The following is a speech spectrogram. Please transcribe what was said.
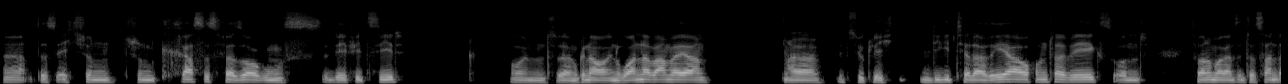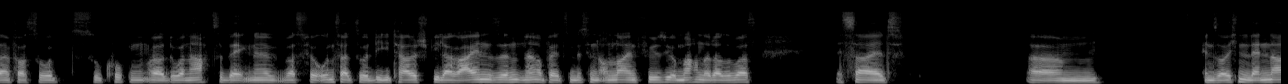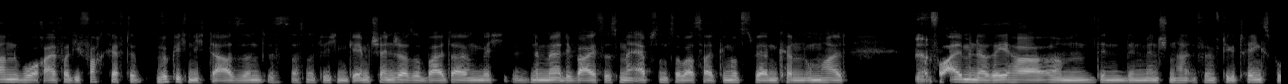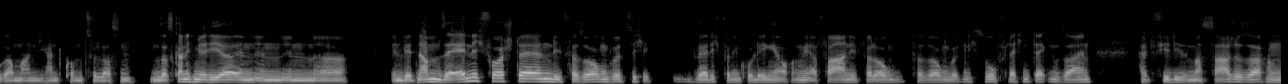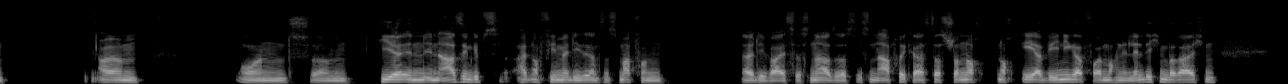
Ja, das ist echt schon schon krasses Versorgungsdefizit. Und, ähm, genau, in Ruanda waren wir ja, äh, bezüglich digitaler Reha auch unterwegs und es war noch mal ganz interessant, einfach so zu gucken oder drüber nachzudenken, ne, was für uns halt so digitale Spielereien sind, ne? Ob wir jetzt 'n bisschen Online-Physio machen oder so was, ist halt ähm, in solchen Ländern, wo auch einfach die Fachkräfte wirklich nicht da sind, ist das natürlich 'n Gamechanger, sobald da irgendwelche ne, mehr Devices, mehr Apps und so was halt genutzt werden können, um halt Ja. vor allem in der Reha, ähm, den den Menschen halt 'n vernünftige Trainingsprogramme an die Hand kommen zu lassen. Und das kann ich mir hier in in in, äh in Vietnam sehr ähnlich vorstellen. Die Versorgung wird sich werde ich von den Kollegen ja auch irgendwie erfahren, die Versorgung Versorgung wird nicht so flächendeckend sein. Halt viel diese Massagesachen. Ähm, und, ähm, hier in in Asien gibt's halt noch viel mehr diese ganzen Smartphone, äh, ne? Also, das ist in Afrika ist das schon noch noch eher weniger, vor allem auch in den ländlichen Bereichen.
